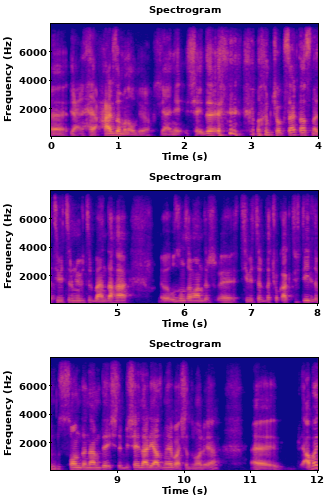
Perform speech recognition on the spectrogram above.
Ee, yani her zaman oluyor. Yani şeyde çok sert aslında Twitter, Twitter ben daha e, uzun zamandır e, Twitter'da çok aktif değildim. Son dönemde işte bir şeyler yazmaya başladım oraya. Ee, ama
